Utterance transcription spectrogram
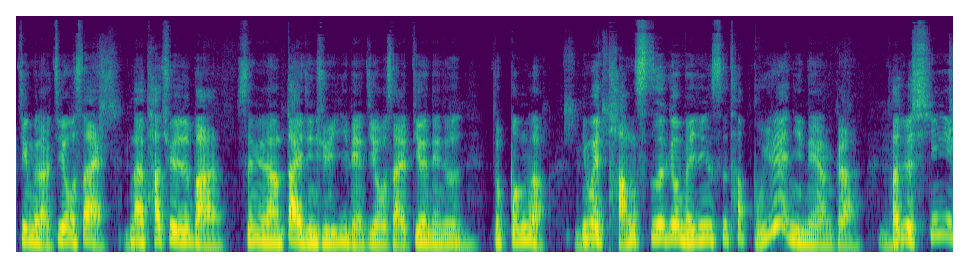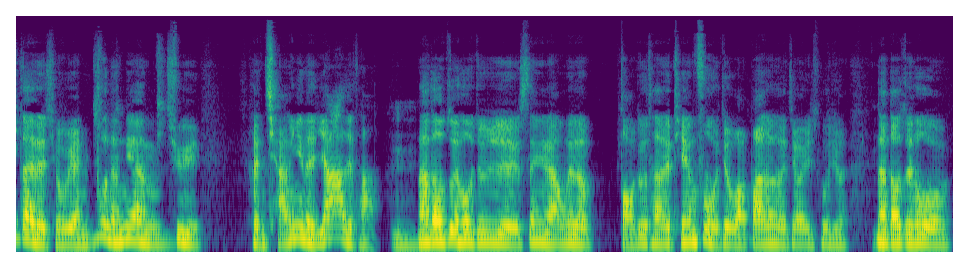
进不了季后赛。那他确实把森林狼带进去一年季后赛，第二年就嗯就崩了，因为唐斯跟维金斯他不愿意那样干，嗯他是新一代的球员，你不能那样去很强硬的压着他。嗯那到最后就是森林狼为了保住他的天赋，就把巴特勒交易出去了。那到最后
